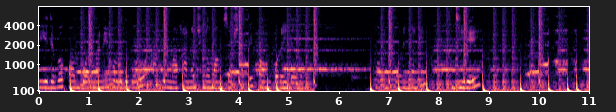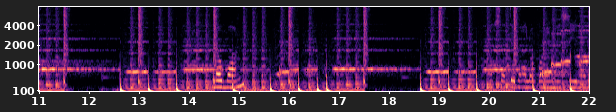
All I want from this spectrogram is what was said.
দিয়ে দেব কম পরিমাণে হলুদ গুঁড়ো। আগে মাখানো ছিল মাংসের সাথে, কম করেই দেব। একসাথে ভালো করে মিশিয়ে নেব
